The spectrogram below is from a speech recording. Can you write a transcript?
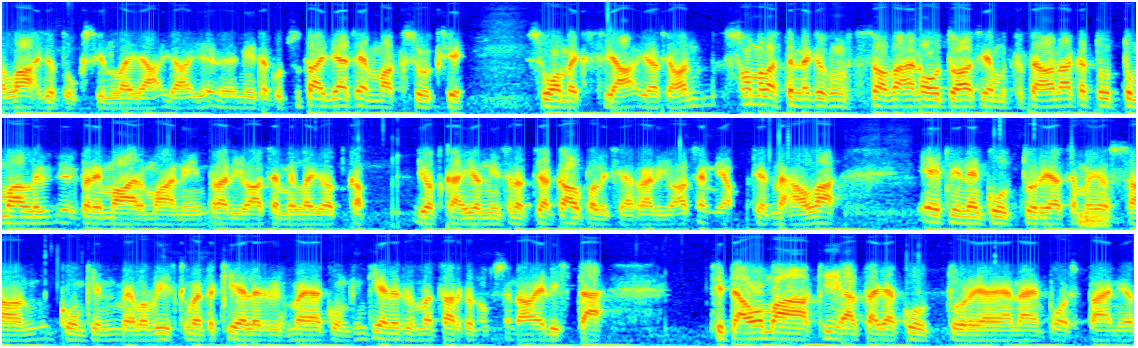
lahjoituksilla ja, ja, niitä kutsutaan jäsenmaksuiksi suomeksi ja, ja se on suomalaisten näkökulmasta se on vähän outo asia, mutta tämä on aika tuttu malli ympäri maailmaa niin radioasemilla, jotka, jotka ei ole niin sanottuja kaupallisia radioasemia. Et mehän ollaan etninen kulttuuriasema, jossa on kunkin, meillä on 50 kieliryhmää ja kunkin kieliryhmän tarkoituksena on edistää sitä omaa kieltä ja kulttuuria ja näin poispäin. Ja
